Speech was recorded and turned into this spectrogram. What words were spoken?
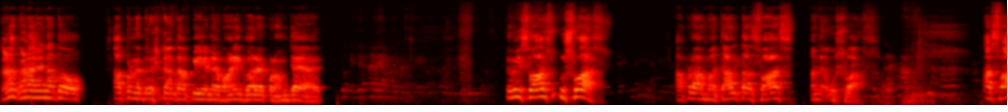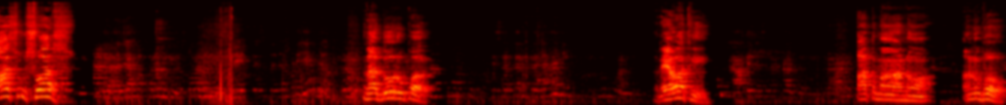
ઘણા ઘણા એના તો આપણને દ્રષ્ટાંત આપી અને વાણી દ્વારા પણ સમજાયા એવી શ્વાસ ઉશ્વાસ આપણામાં ચાલતા શ્વાસ અને ઉશ્વાસ. આ શ્વાસ, ઉશ્વાસ ના દોર ઉપર રહેવાથી આત્માનો અનુભવ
